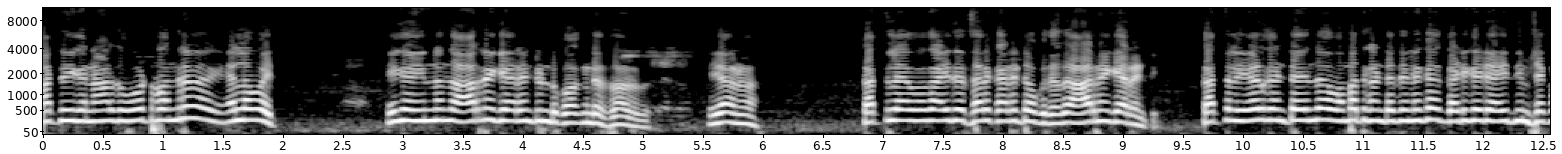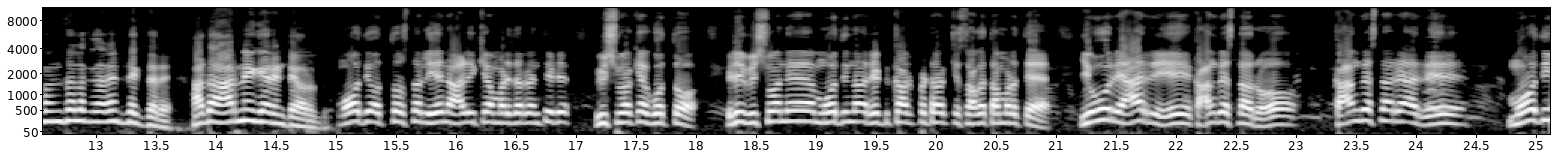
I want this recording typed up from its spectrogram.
ಮತ್ತು ಈಗ ನಾಡ್ದು ಓಟ್ ಬಂದರೆ ಎಲ್ಲ ಹೋಯ್ತು. ಈಗ ಇನ್ನೊಂದು ಆರನೇ ಗ್ಯಾರಂಟಿ ಉಂಟು ಕಾಂಗ್ರೆಸ್ ಅವ್ರದ್ದು ಏನು? ಕತ್ತಲೆ ಹೋಗ ಐದೈದು ಸಾರಿ ಕರೆಂಟ್ ಹೋಗುತ್ತೆ ಅದು ಆರನೇ ಗ್ಯಾರಂಟಿ ಕತ್ತಲೆ ಏಳು ಗಂಟೆಯಿಂದ ಒಂಬತ್ತು ಗಂಟೆ ದಿನಕ್ಕೆ ಗಡಿ ಗಡಿ ಐದು ನಿಮಿಷಕ್ಕೆ ಒಂದ್ಸಲ ಕರೆಂಟ್ ತೆಗ್ತಾರೆ. ಅದು ಆರನೇ ಗ್ಯಾರಂಟಿ ಅವ್ರದ್ದು. ಮೋದಿ ಹತ್ತು ವರ್ಷದಲ್ಲಿ ಏನು ಆಳ್ವಿಕೆ ಮಾಡಿದ್ದಾರೆ ಅಂತ ಇಡೀ ವಿಶ್ವಕ್ಕೆ ಗೊತ್ತು. ಇಡೀ ವಿಶ್ವನೇ ಮೋದಿನ ರೆಡ್ ಕಾರ್ಪೆಟ್ ಹಾಕಿ ಸ್ವಾಗತ ಮಾಡುತ್ತೆ. ಇವ್ರು ಯಾರ್ರಿ? ಕಾಂಗ್ರೆಸ್ನವರು. ಕಾಂಗ್ರೆಸ್ನವ್ರು ಯಾರ್ರಿ? ಮೋದಿ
